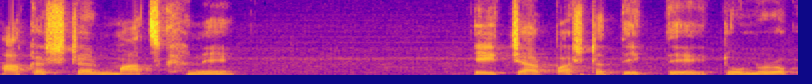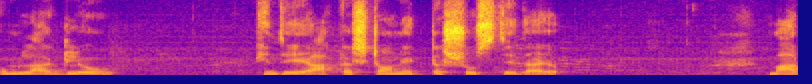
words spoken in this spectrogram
আকাশটার মাঝখানে এই চারপাশটা দেখতে একটু অন্যরকম লাগলেও কিন্তু এই আকাশটা অনেকটা স্বস্তিদায়ক। মা,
